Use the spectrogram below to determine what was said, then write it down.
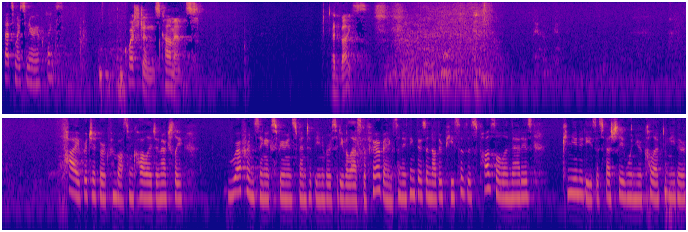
So that's my scenario. Thanks. Questions, comments, advice? Hi, Bridget Burke from Boston College. I'm actually referencing experience spent at the University of Alaska Fairbanks, and I think there's another piece of this puzzle, and that is communities, especially when you're collecting either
